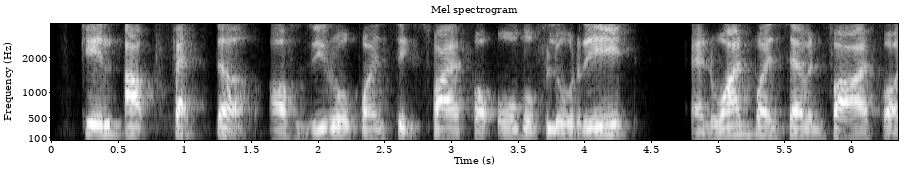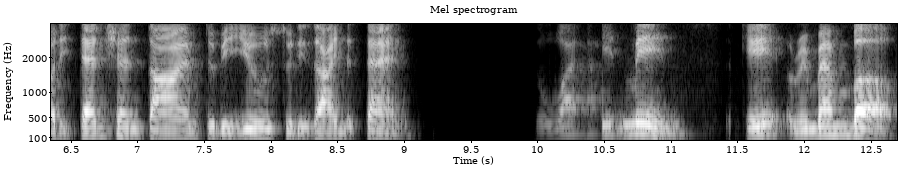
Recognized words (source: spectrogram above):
Scale up factor of 0.65 for overflow rate and 1.75 for detention time to be used to design the tank. So what it means, okay, remember,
